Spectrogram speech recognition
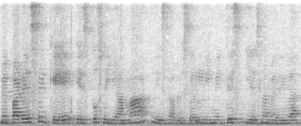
Me parece que esto se llama establecer límites y es la medida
